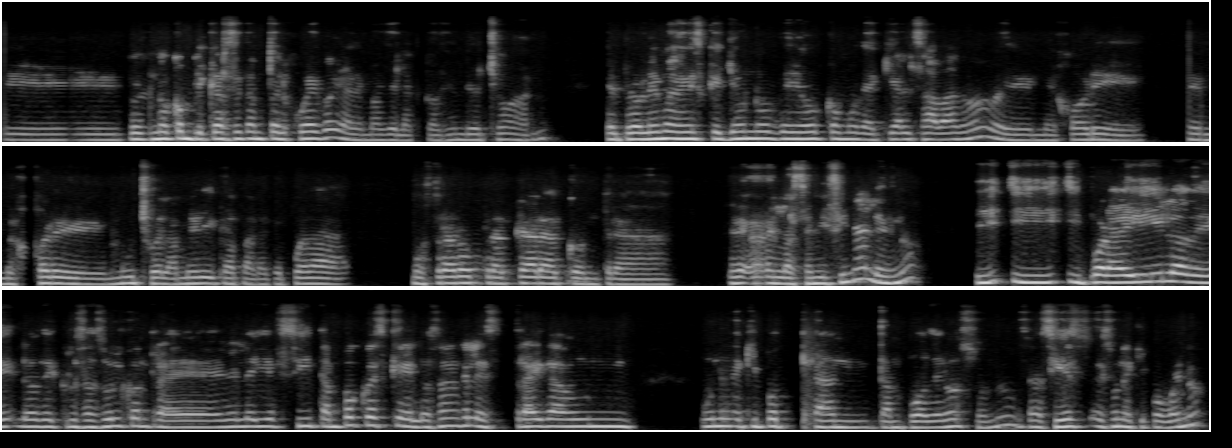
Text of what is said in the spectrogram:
eh, pues no complicarse tanto el juego y además de la actuación de Ochoa, ¿no? El problema es que yo no veo cómo de aquí al sábado eh, mejore, eh, mejore mucho el América para que pueda mostrar otra cara contra eh, en las semifinales, ¿no? Y, y, y, por ahí lo de, lo de Cruz Azul contra el LAFC tampoco es que Los Ángeles traiga un, un equipo tan, tan poderoso, ¿no? O sea, sí es, es un equipo bueno,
